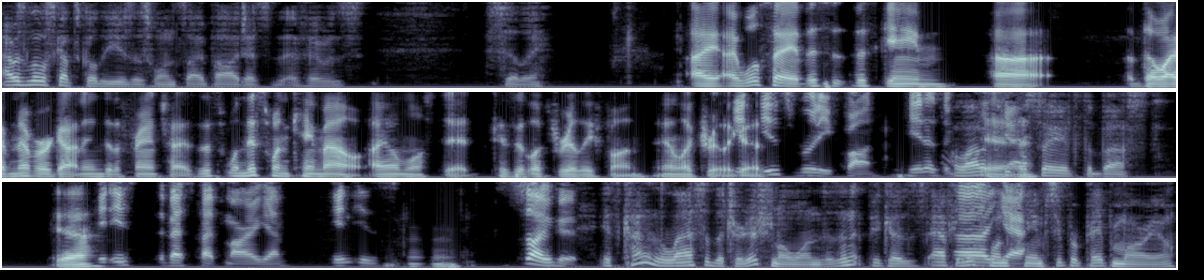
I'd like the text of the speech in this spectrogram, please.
I was a little skeptical to use this one, so I apologize if it was silly. I, I will say this this game, uh, though I've never gotten into the franchise. This when this one came out, I almost did because it looked really fun and it looked really It good. It is really fun. It is a, A lot of Yeah. people say it's the best. Yeah. It is the best Paper Mario game. It is Mhm. So good. It's kind of the last of the traditional ones, isn't it? Because after this Uh, one yeah. came Super Paper Mario,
